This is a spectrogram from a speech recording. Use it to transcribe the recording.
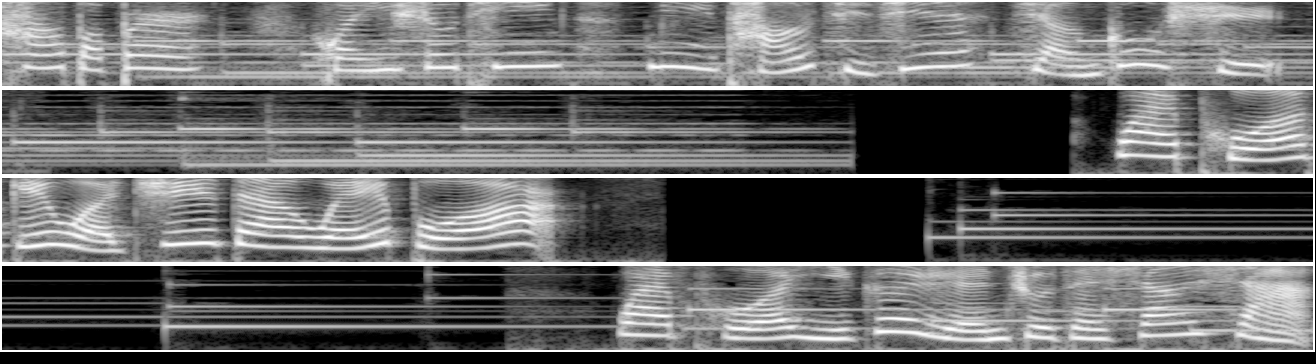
好，宝贝儿，欢迎收听蜜桃姐姐讲故事。外婆给我织的围脖。外婆一个人住在乡下，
